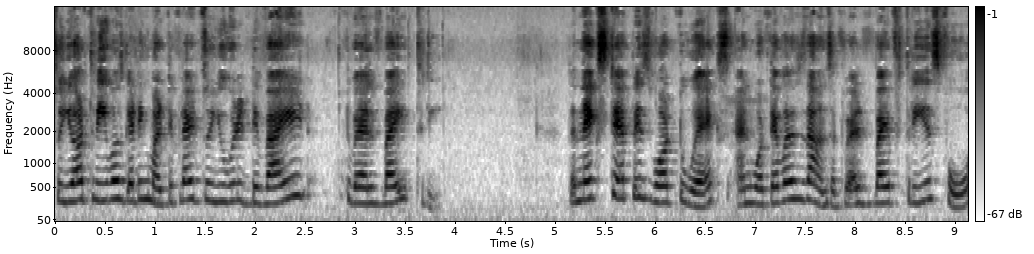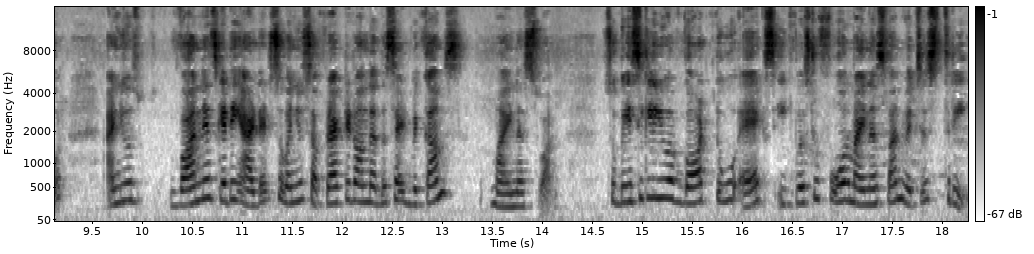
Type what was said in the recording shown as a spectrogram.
So your 3 was getting multiplied. So you will divide 12 by 3. The next step is what 2x and whatever is the answer 12 by 3 is 4 and you 1 is getting added. So when you subtract it on the other side becomes minus 1. So basically you have got 2x equals to 4 minus 1 which is 3.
